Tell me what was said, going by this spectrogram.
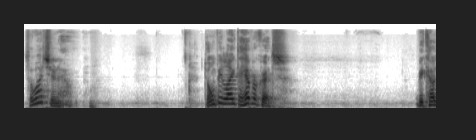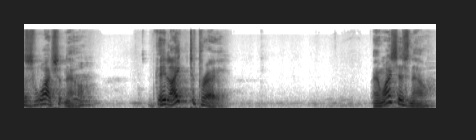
So watch you now. Don't be like the hypocrites. Because, watch it now, they like to pray. And watch this now.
